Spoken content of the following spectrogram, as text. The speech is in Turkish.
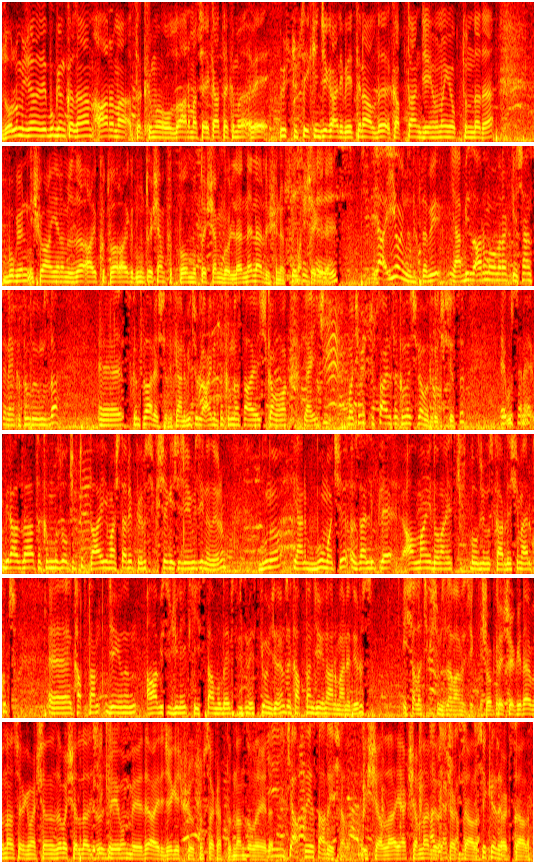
Zorlu mücadeleyi bugün kazanan Arma takımı oldu. Arma SK takımı ve üst üste ikinci galibiyetini aldı. Kaptan Ceyhun'un yokluğunda da bugün şu an yanımızda Aykut var. Aykut muhteşem futbol, muhteşem goller. Neler düşünüyorsun Teşekkür maçla ederiz. Ya iyi oynadık tabii. Ya biz Arma olarak geçen sene katıldığımızda e, sıkıntılar yaşadık. Yani bir türlü aynı takımla sahaya çıkamamak. Yani iki maça üst üste aynı takımla çıkamadık açıkçası. E, bu sene biraz daha takımımızı oturtup daha iyi maçlar yapıyoruz. Çıkışa geçeceğimize inanıyorum. Bunu yani bu maçı özellikle Almanya'da olan eski futbolcumuz kardeşim Erkut e, Kaptan Ceyhun'un abisi Cüneyt ki İstanbul'da hepsi bizim eski oyuncularımız ve Kaptan Ceyhun'a armağan ediyoruz. İnşallah çıkışımız devam edecek. Çok teşekkürler. Bundan sonraki maçlarınızda başarılar diliyoruz. Teşekkür. Ceyhun Bey'e de ayrıca geçmiş olsun sakatlığından dolayı da. İki haftaya sahada inşallah. İnşallah. İyi akşamlar diliyoruz. Çok akşamlar. sağ olun. Teşekkür ederim. Çok sağ olun.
